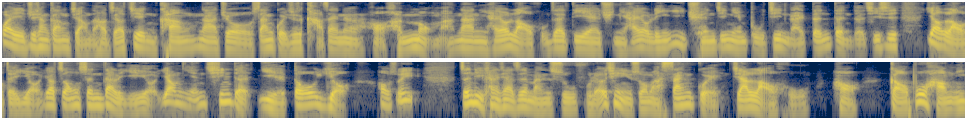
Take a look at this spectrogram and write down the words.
外野就像刚刚讲的哈，只要健康，那就三鬼就是卡在那哈，很猛嘛。那你还有老胡在 DH，你还有林益全今年补进来等等的，其实要老的有，要中生代的也有，要年轻的也都有。哦，所以整体看起来真的蛮舒服的。而且你说嘛，三鬼加老胡，好。搞不好你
